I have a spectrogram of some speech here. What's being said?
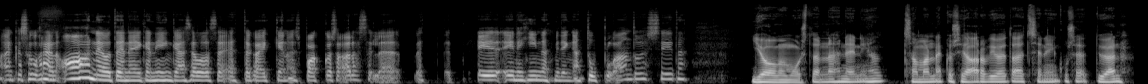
aika suuren ahneuteen, eikä niinkään sellaisen, että kaikkien olisi pakko saada silleen, että, että ei, ei ne hinnat mitenkään tuplaantuisi siitä. Joo, mä muistan nähneen ihan samannäköisiä arvioita, että se, niin kuin se työn –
